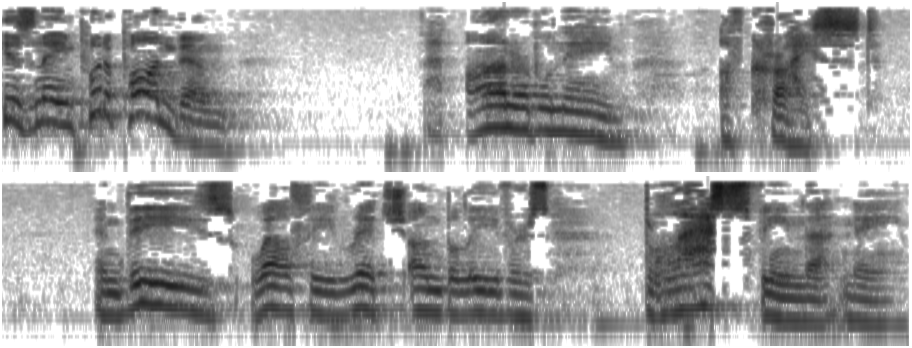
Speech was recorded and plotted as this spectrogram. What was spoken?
His name put upon them. That honorable name of Christ. And these wealthy, rich unbelievers blaspheme that name.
